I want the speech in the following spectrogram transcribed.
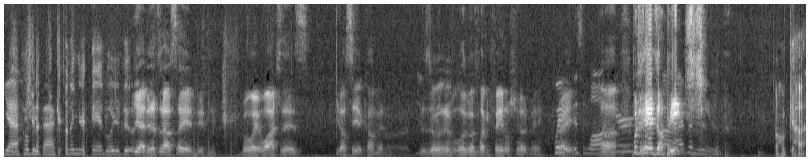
Yeah, he'll you be back. the back. gun in your hand while you're doing yeah, it. dude, that's what I was saying, dude. But wait, watch this. You don't see it coming. Uh, this is what, look what fucking Fatal showed me. Wait, right? is Law Uh, here? put your hands up, bitch! Oh god.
